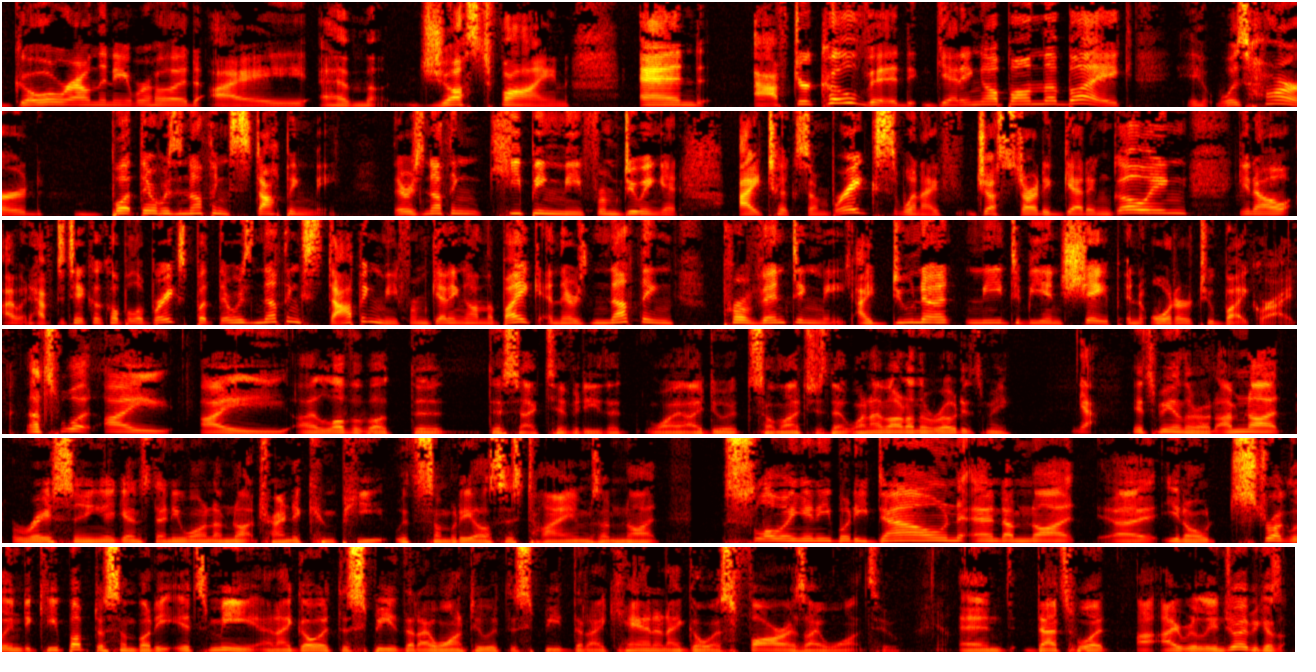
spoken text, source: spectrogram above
go around the neighborhood. I am just fine. And after COVID, getting up on the bike, it was hard, but there was nothing stopping me. There's nothing keeping me from doing it. I took some breaks when I just started getting going. You know, I would have to take a couple of breaks, but there was nothing stopping me from getting on the bike and there's nothing preventing me. I do not need to be in shape in order to bike ride. That's what I I I love about the this activity. That why I do it so much is that when I'm out on the road, it's me. Yeah. It's me on the road. I'm not racing against anyone. I'm not trying to compete with somebody else's times. I'm not slowing anybody down and I'm not, uh, you know, struggling to keep up to somebody. It's me and I go at the speed that I want to, at the speed that I can, and I go as far as I want to. Yeah. And that's what I, I really enjoy because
